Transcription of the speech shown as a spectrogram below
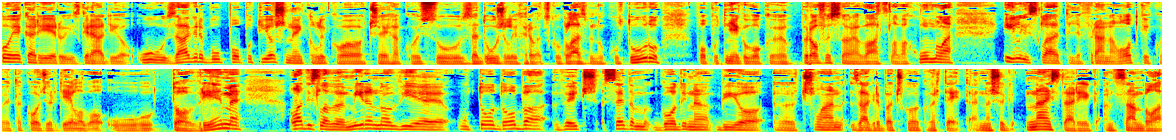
koji je karijeru izgradio u Zagrebu, poput još nekoliko Čeha koji su zadužili hrvatsku glazbenu kulturu, poput njegovog e, profesora Vaclava Humla ili skladatelja Frana Lotke koji je također djelovao u to vrijeme. Ladislav Miranov je u to doba već sedam godina bio e, član Zagrebačkog kvarteta, našeg najstarijeg ansambla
